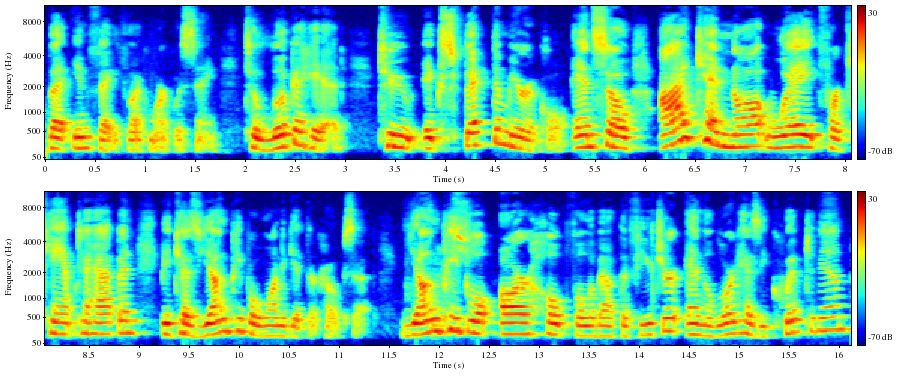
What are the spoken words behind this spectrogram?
but in faith, like Mark was saying, to look ahead, to expect the miracle. And so I cannot wait for camp to happen because young people want to get their hopes up. Young yes. people are hopeful about the future, and the Lord has equipped them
